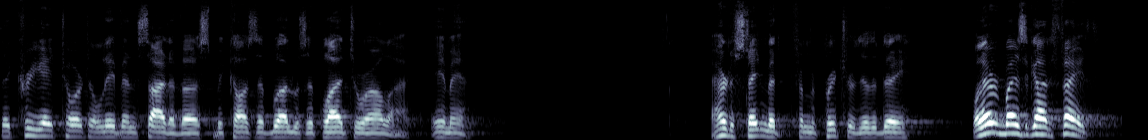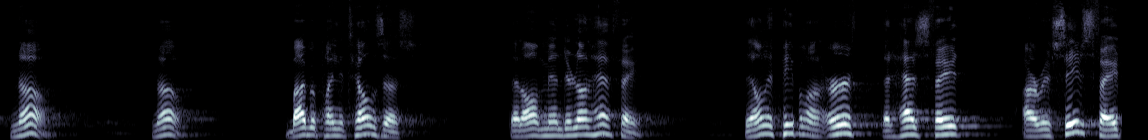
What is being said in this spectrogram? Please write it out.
the Creator to live inside of us because the blood was applied to our life. Amen. I heard a statement from a preacher the other day. Well, everybody's got faith. No. No. Bible plainly tells us that all men do not have faith. The only people on earth that has faith or receives faith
